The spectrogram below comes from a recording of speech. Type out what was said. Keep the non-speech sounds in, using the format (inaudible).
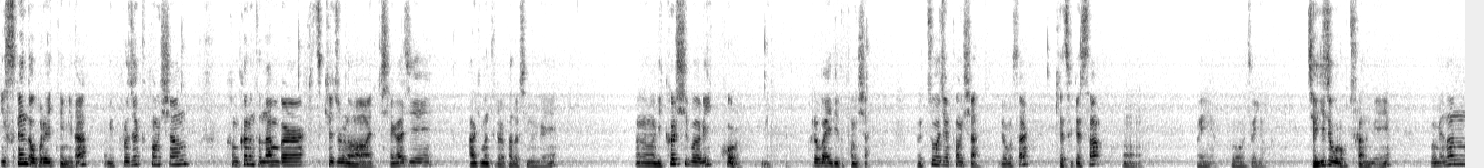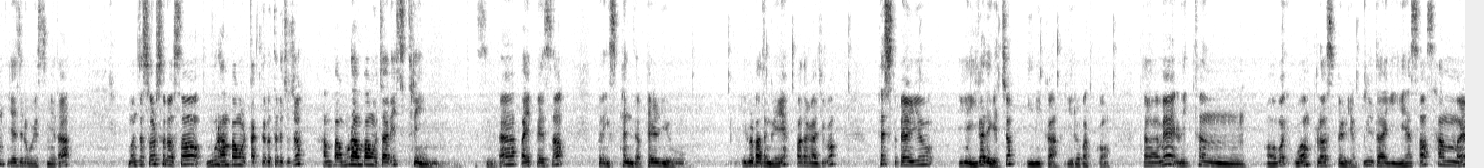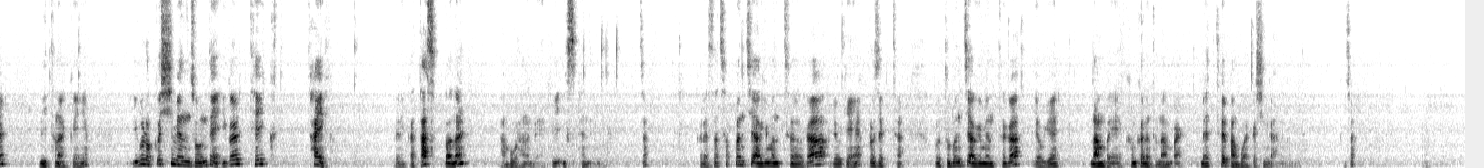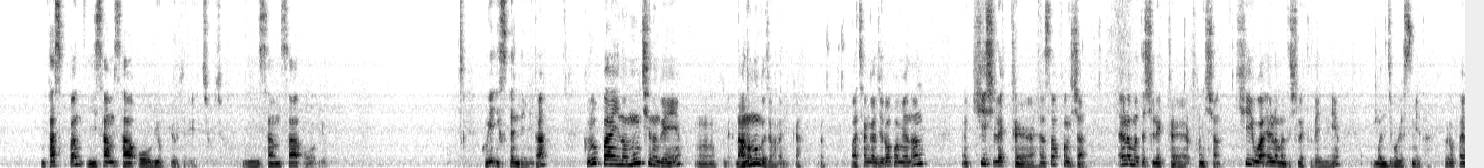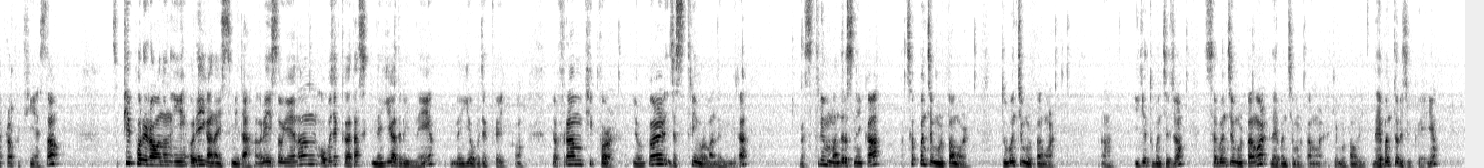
expand operator입니다. 여기 project function, concurrent number, scheduler 이렇게 세 가지 아규먼트를 받을 수 있는 거예요. 어, recursively call, provided function, 주어진 펑션 이것을 계속해서 어, 뭐예요? 그 저기 재기적으로 호출하는 거예요. 보면은 예제를 보겠습니다. 먼저 소스로서 물 한 방울 딱 떨어뜨려 주죠. 한 방 물 한 방울짜리 stream 있습니다. 파이프에서 expand value 이걸 받은 거예요. 받아가지고 past value 이게 2가 되겠죠? 2니까 2를 받고 그 다음에 return of 1 plus value 1 더하기 2 해서 3을 return 할 거예요. 이걸로 끝이면 좋은데 이걸 take 5 그러니까 다섯 번을 반복을 하는 거예요. 이게 expand입니다. 그죠? 그래서 첫 번째 아규먼트가 요게 프로젝트 또 두 번째 아규먼트가 요게 number예요. concurrent number 몇 회 반복할 것인가 하는 겁니다. 그죠? 다섯 번 2, 3, 4, 5, 6 이렇게 되겠죠. 그죠? 2, 3, 4, 5, 6 그게 expand입니다. 그룹 바이는 뭉치는 거예요. 어, 나누는 거죠. 그러니까 마찬가지로 보면은 key selector 해서 function element selector function key와 element selector 돼 있네요. 뭔지 보겠습니다. group by property에서 people이라고 하는 이 array가 하나 있습니다. array 속에는 object가 다섯 네 개가 들어 있네요. 네개 object가 있고 from people 이걸 이제 stream으로 만든 겁니다. stream을 만들었으니까 첫 번째 물방울, 두 번째 물방울, 어, 이게 두 번째죠. 세 번째 물방울, 네 번째 물방울 이렇게 물방울이 네 번 떨어질 거예요.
